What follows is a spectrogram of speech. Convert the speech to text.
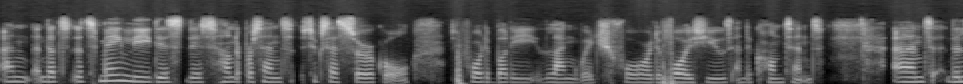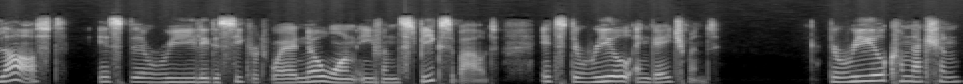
and and that's that's mainly this this hundred percent success circle for the body language, for the voice use and the content, and the last is the really the secret where no one even speaks about. It's the real engagement the real connection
